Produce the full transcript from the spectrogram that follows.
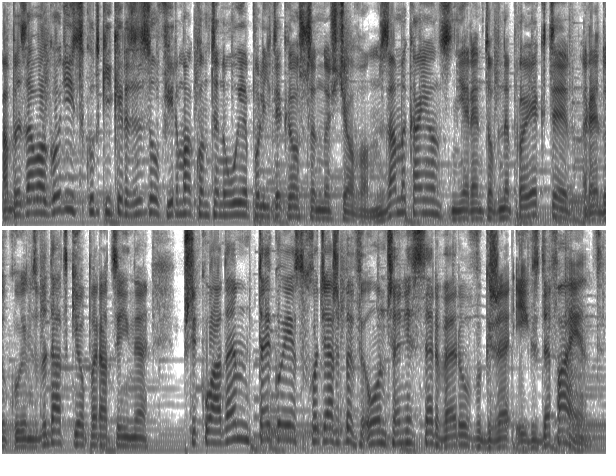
Aby załagodzić skutki kryzysu, firma kontynuuje politykę oszczędnościową, zamykając nierentowne projekty, redukując wydatki operacyjne. Przykładem tego jest chociażby wyłączenie serwerów w grze X-Defiant.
